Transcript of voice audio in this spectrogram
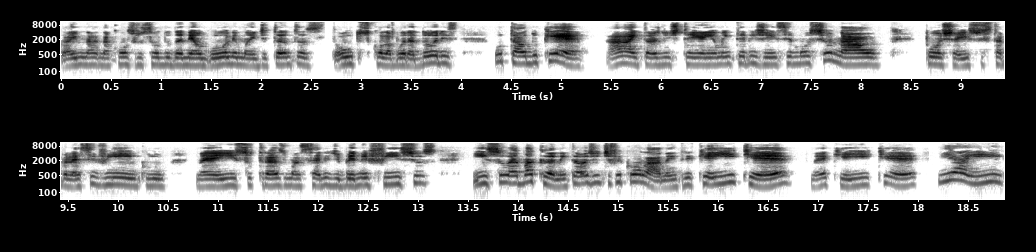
aí na, na construção do Daniel Goleman e de tantos outros colaboradores, o tal do que é. Ah, então a gente tem aí uma inteligência emocional. Poxa, isso estabelece vínculo, né? Isso traz uma série de benefícios. Isso é bacana. Então a gente ficou lá, né? Entre QI, que é, né? QI, que é, E aí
